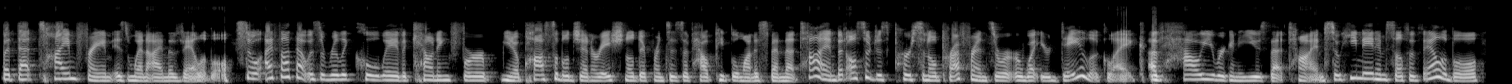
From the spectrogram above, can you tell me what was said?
but that time frame is when I'm available. So I thought that was a really cool way of accounting for, you know, possible generational differences of how people want to spend that time, but also just personal preference or, or what your day looked like of how you were going to use that time. So he made himself available,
